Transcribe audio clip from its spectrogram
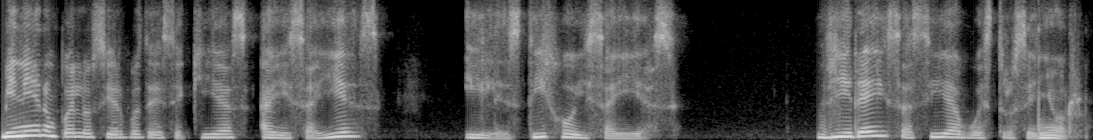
Vinieron pues los siervos de Ezequías a Isaías, y les dijo Isaías, diréis así a vuestro Señor,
